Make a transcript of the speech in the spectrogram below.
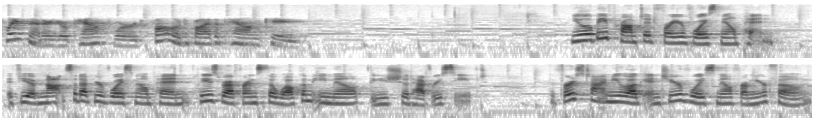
Please enter your password followed by the pound key. You will be prompted for your voicemail PIN. If you have not set up your voicemail PIN, please reference the welcome email that you should have received. The first time you log into your voicemail from your phone,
